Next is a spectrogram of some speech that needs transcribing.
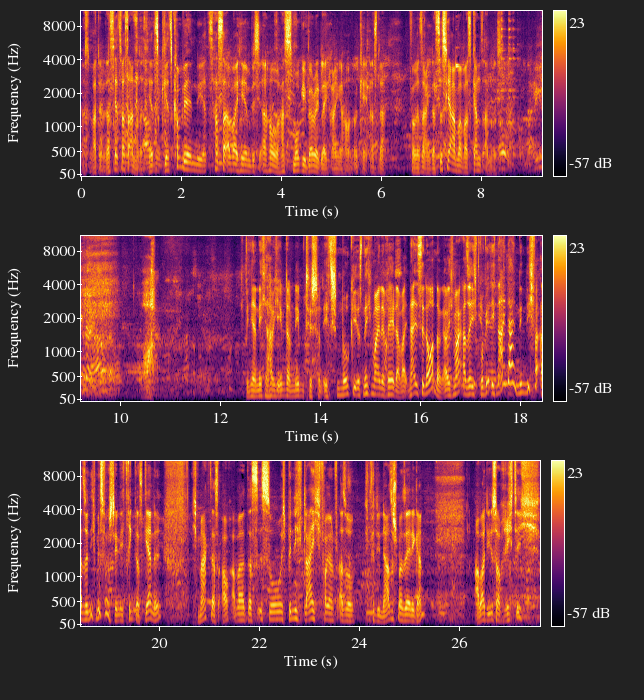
was, warte, das ist jetzt was anderes. Jetzt, jetzt kommen wir in, jetzt hast du aber hier ein bisschen, ach oh, hast Smokey Barrel gleich reingehauen. Okay, alles klar. Ich wollte sagen, das ist ja aber was ganz anderes. Boah. Ich bin ja nicht, habe ich eben am Nebentisch schon. Smokey ist nicht meine Welt, aber nein, ist in Ordnung. Aber ich mag, also ich probiere, nein, nein, nicht, also nicht missverstehen. Ich trinke das gerne. Ich mag das auch, aber das ist so, ich bin nicht gleich Feuer und, also ich finde die Nase schon mal sehr elegant. Aber die ist auch richtig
